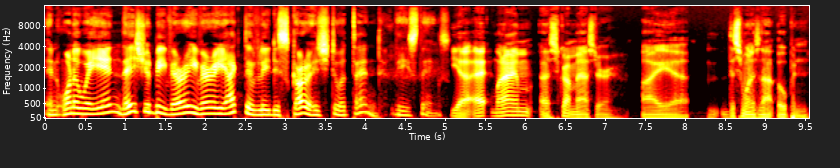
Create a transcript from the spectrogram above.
and want to weigh in, they should be very, very actively discouraged to attend these things. Yeah. I, when I'm a scrum master, I uh, this one is not open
